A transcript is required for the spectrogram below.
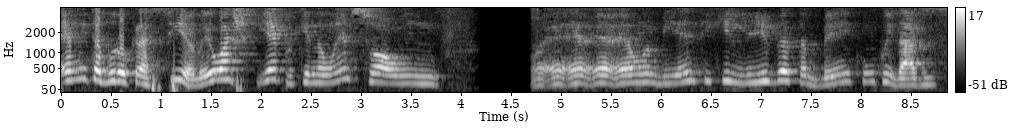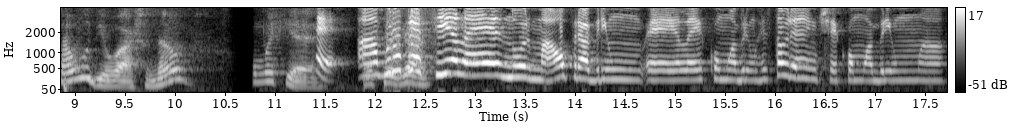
é muita burocracia. Eu acho que é porque não é só um é, é, é, é um ambiente que lida também com cuidados de saúde, eu acho, não? Como é que é? É, a burocracia ela é normal para abrir um. É, ela é como abrir um restaurante, é como abrir uma.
